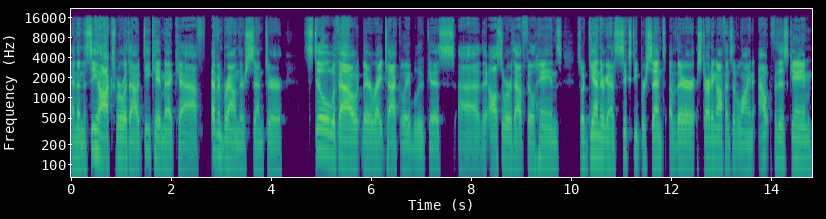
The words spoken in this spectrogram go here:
And then the Seahawks were without DK Metcalf, Evan Brown, their center, still without their right tackle, Abe Lucas. Uh, they also were without Phil Haynes. So again, they're going to have 60% of their starting offensive line out for this game.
